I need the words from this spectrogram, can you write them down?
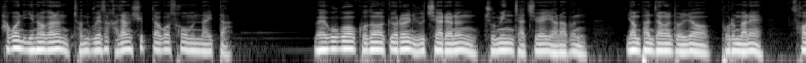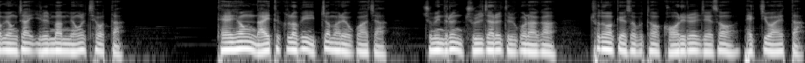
학원 인허가는 전국에서 가장 쉽다고 소문나 있다. 외국어 고등학교를 유치하려는 주민자치회 연합은 연판장을 돌려 보름 만에 서명자 1만 명을 채웠다. 대형 나이트클럽이 입점하려고 하자 주민들은 줄자를 들고 나가 초등학교에서부터 거리를 재서 백지화했다.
